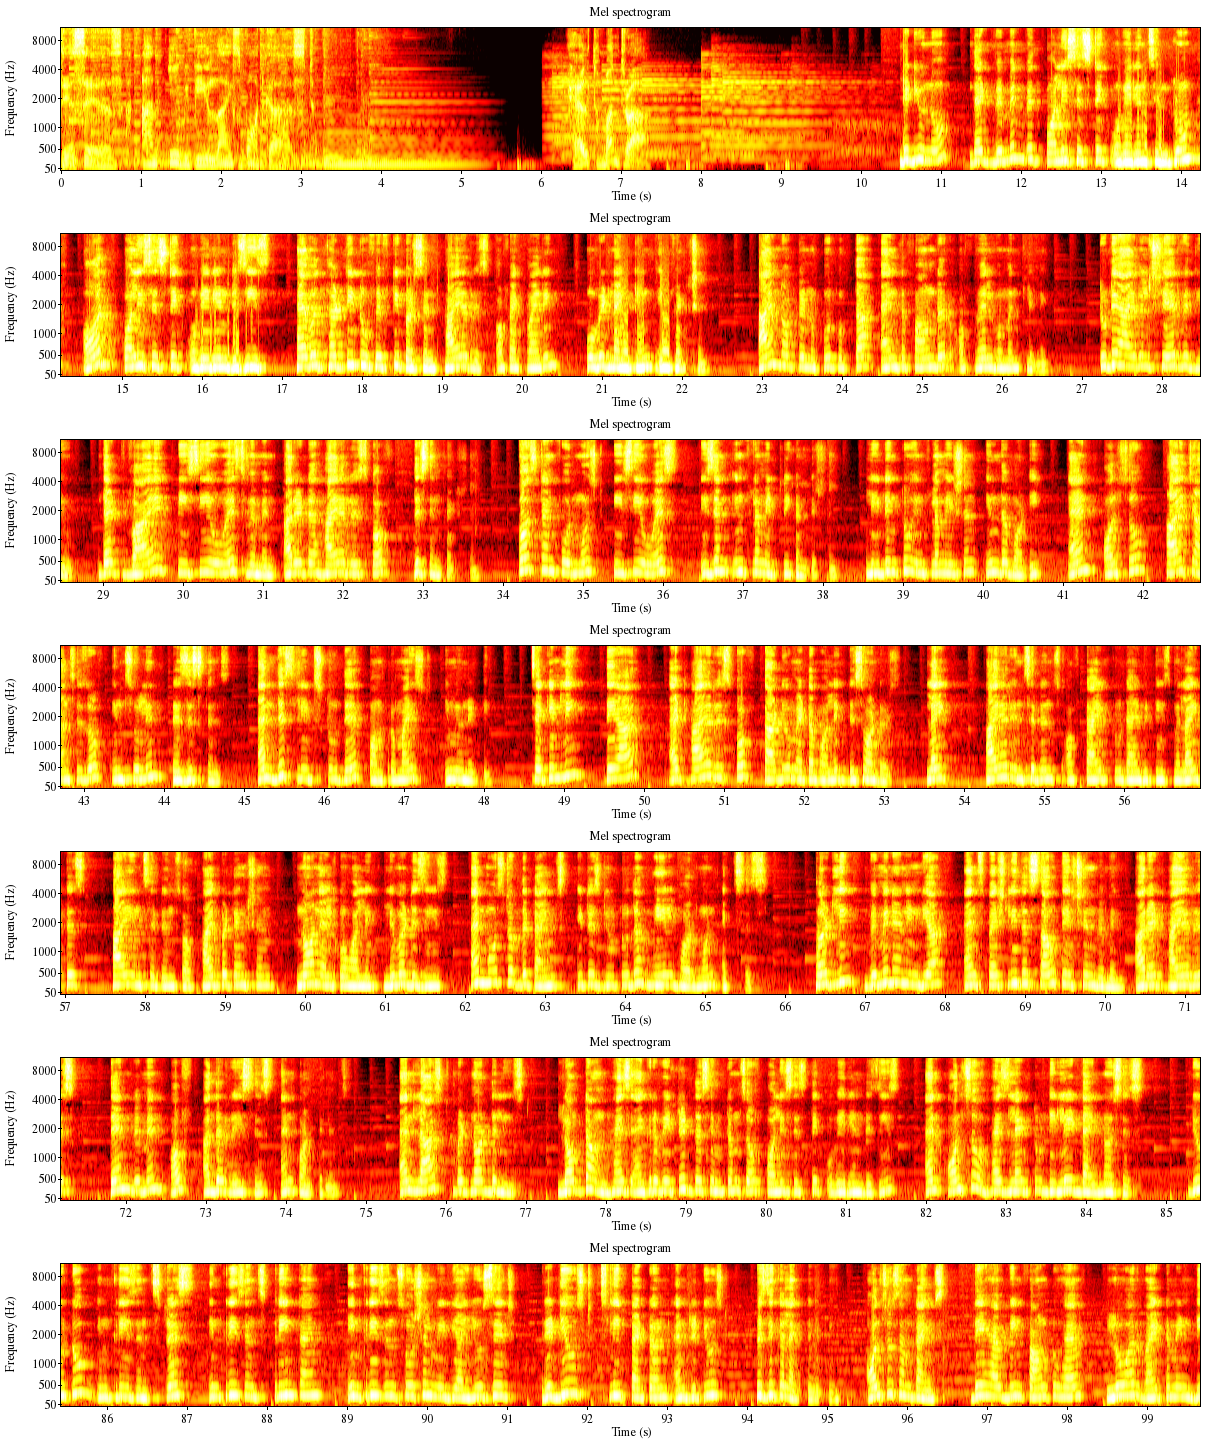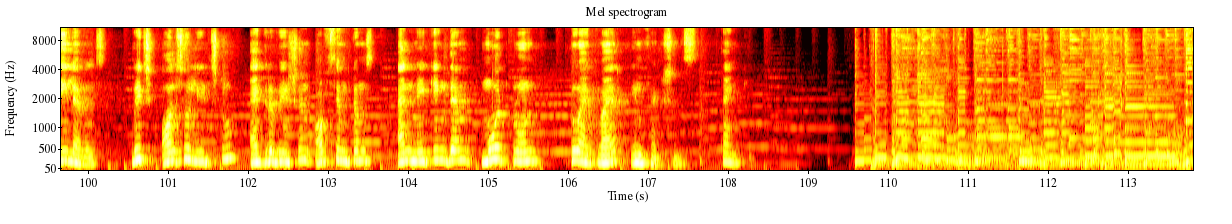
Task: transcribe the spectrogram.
This is an ABP Live podcast. Health Mantra Did you know that women with polycystic ovarian syndrome or polycystic ovarian disease have a 30 to 50% higher risk of acquiring COVID 19 infection? I am Dr. Nupur Gupta and the founder of Well Woman Clinic. Today I will share with you that why PCOS women are at a higher risk of this infection. First and foremost, PCOS is an inflammatory condition leading to inflammation in the body and also high chances of insulin resistance and this leads to their compromised immunity. Secondly, they are at higher risk of cardiometabolic disorders like higher incidence of type 2 diabetes mellitus, high incidence of hypertension, non alcoholic liver disease, and most of the times it is due to the male hormone excess. Thirdly, women in India and especially the South Asian women are at higher risk than women of other races and continents. And last but not the least, Lockdown has aggravated the symptoms of polycystic ovarian disease and also has led to delayed diagnosis due to increase in stress, increase in screen time, increase in social media usage, reduced sleep pattern and reduced physical activity. Also sometimes they have been found to have lower vitamin D levels which also leads to aggravation of symptoms and making them more prone to acquire infections. Thank you.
